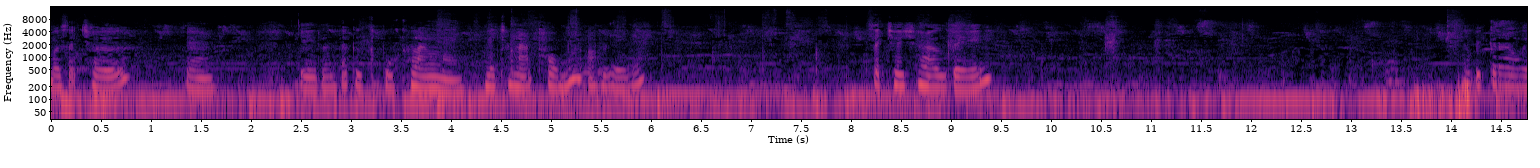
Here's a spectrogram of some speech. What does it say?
មើលសាច់ឈើចានិយាយរឿងទៅគឺខ្ពស់ខ្លាំងហ្មងនេះຂະຫນາດធំអស់លេងណាសាច់ឈើឆៅទេនៅពីក្រោយ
